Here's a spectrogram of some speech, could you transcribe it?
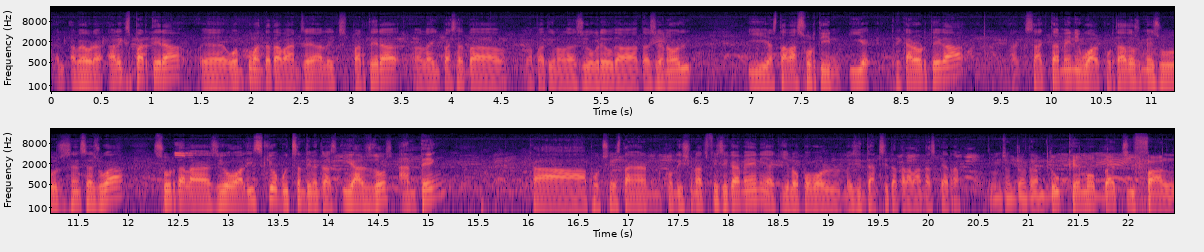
A veure, Àlex Partera, eh, ho hem comentat abans, eh? Àlex Partera l'any passat va, va patir una lesió greu de, de genoll i estava sortint. I Ricardo Ortega, exactament igual, portava dos mesos sense jugar, surt de lesió a l'isquio, 8 centímetres. I els dos, entenc, que potser estan condicionats físicament i aquí Lopo vol més intensitat a la banda esquerra. Doncs ha entrat amb Duquemo Batxifal,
